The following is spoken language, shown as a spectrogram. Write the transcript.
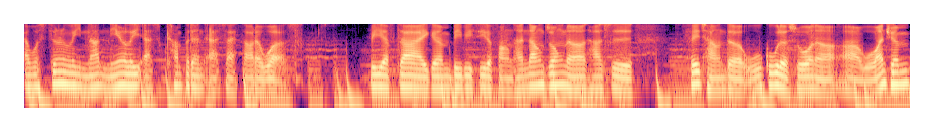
I was certainly not nearly as competent as I thought I was. BF 在跟 BBC 的访谈当中呢，他是非常的无辜的说呢，啊，我完全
